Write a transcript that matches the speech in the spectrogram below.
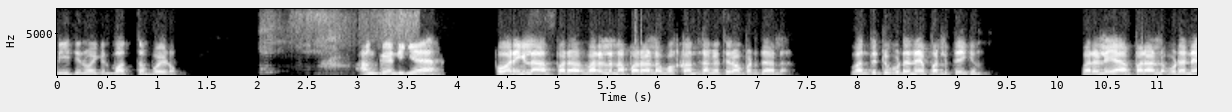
மீதி நோய்கள். மொத்தம் போயிடும். அங்கே நீங்கள் போறீங்களா? பர வரலைன்னா பரவாயில்ல. உட்காந்து நாங்கள் சிரமப்பட வந்துட்டு உடனே பல்லு தேய்க்கணும். வரலையா? பரவாயில்ல. உடனே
